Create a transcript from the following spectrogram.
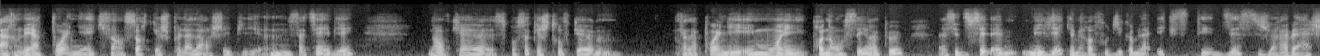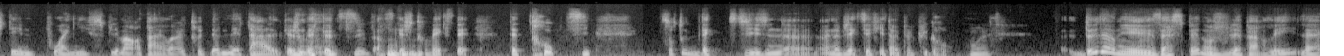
harnais à poignet qui fait en sorte que je peux la lâcher, puis mm. ça tient bien. Donc, c'est pour ça que je trouve que quand la poignée est moins prononcée un peu, euh, c'est difficile. Euh, mes vieilles caméras Fuji comme la XT10, je leur avais acheté une poignée supplémentaire, un truc de métal que je mettais dessus parce que je trouvais que c'était trop petit. Surtout dès que tu utilises euh, un objectif qui est un peu plus gros. Deux derniers aspects dont je voulais parler, la,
